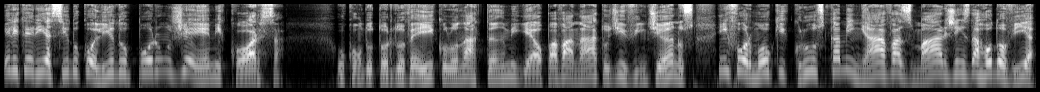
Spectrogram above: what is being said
ele teria sido colhido por um GM Corsa. O condutor do veículo, Natan Miguel Pavanato, de 20 anos, informou que Cruz caminhava às margens da rodovia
